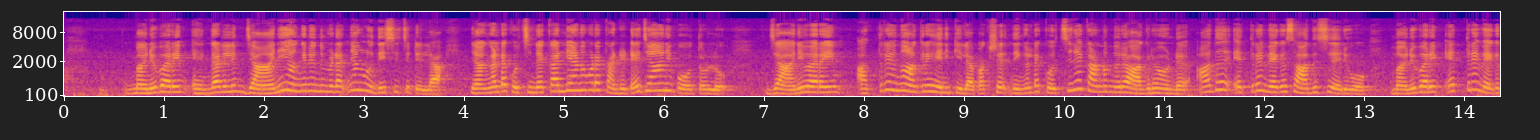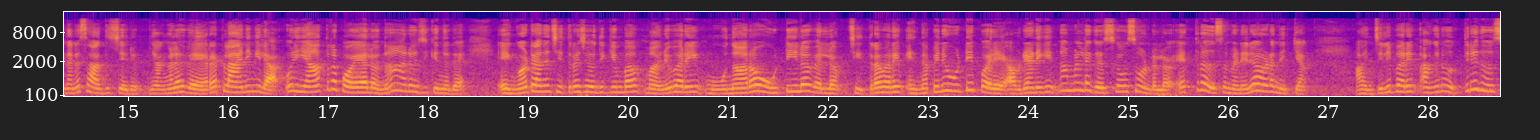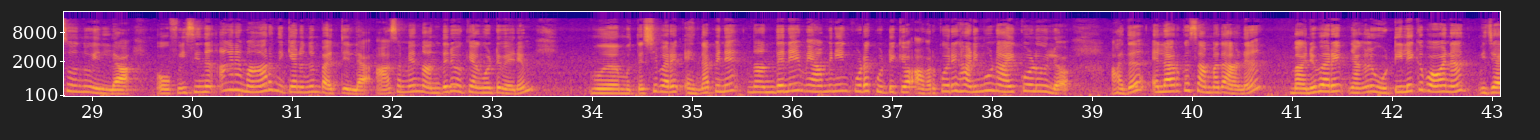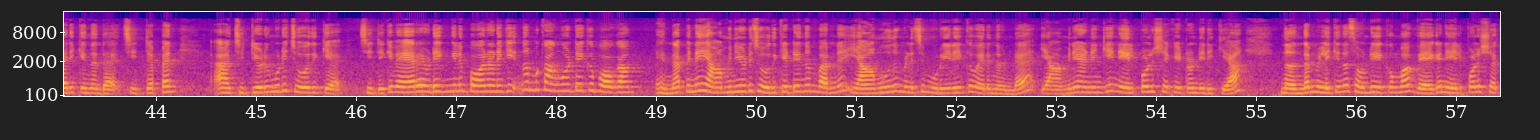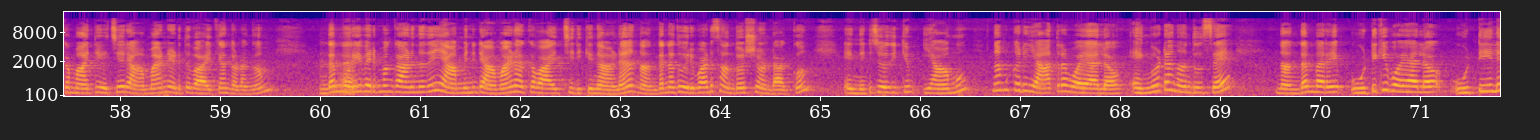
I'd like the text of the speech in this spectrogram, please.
മനു പറയും എന്താണെങ്കിലും ജാനി അങ്ങനെയൊന്നും വിടാൻ ഞങ്ങൾ ഉദ്ദേശിച്ചിട്ടില്ല. ഞങ്ങളുടെ കൊച്ചിന്റെ കല്യാണം കൂടെ കണ്ടിട്ടേ ജാനി പോകത്തുള്ളൂ. ജാനി പറയും അത്രയൊന്നും ആഗ്രഹം എനിക്കില്ല. പക്ഷേ നിങ്ങളുടെ കൊച്ചിനെ കാണണമെന്നൊരു ആഗ്രഹമുണ്ട്. അത് എത്രയും വേഗം സാധിച്ചു തരുമോ മനു പറയും എത്രയും വേഗം തന്നെ സാധിച്ചു തരും. ഞങ്ങൾ വേറെ പ്ലാനിങ്ങിലാണ് ഒരു യാത്ര പോയാലോ എന്നാണ് ആലോചിക്കുന്നത്. എങ്ങോട്ടാന്ന് ചിത്ര ചോദിക്കുമ്പോൾ മനു പറയും മൂന്നാറോ ഊട്ടിയിലോ വല്ലോ. ചിത്ര പറയും എന്നാൽ പിന്നെ ഊട്ടി പോരെ. അവിടെയാണെങ്കിൽ നമ്മളുടെ ഗസ്റ്റ് ഹൗസും ഉണ്ടല്ലോ. എത്ര ദിവസം വേണേലും അവിടെ നിൽക്കാം. അഞ്ജലി പറയും അങ്ങനെ ഒത്തിരി ദിവസമൊന്നും ഇല്ല. ഓഫീസിൽ നിന്ന് അങ്ങനെ മാറി നിൽക്കാനൊന്നും പറ്റില്ല. ആ സമയം നന്ദനും ഒക്കെ അങ്ങോട്ട് വരും. മുത്തശ്ശി പറയും എന്നാൽ പിന്നെ നന്ദനെയും യാമിനിയും കൂടെ കൂട്ടിക്കോ. അവർക്കൊരു ഹണിമൂൺ ആയിക്കോളൂല്ലോ. അത് എല്ലാവർക്കും സമ്മതമാണ് മനു പറയും ഞങ്ങൾ ഊട്ടിയിലേക്ക് പോകാനാണ് വിചാരിക്കുന്നത്. ചിറ്റപ്പൻ ചിറ്റിയോടും കൂടി ചോദിക്കുക. ചിറ്റിക്ക് വേറെ എവിടെയെങ്കിലും പോകാനാണെങ്കിൽ നമുക്ക് അങ്ങോട്ടേക്ക് പോകാം. എന്നാൽ പിന്നെ യാമിനിയോട് ചോദിക്കട്ടെ എന്നും പറഞ്ഞ് യാമൂന്നും വിളിച്ച് മുറിയിലേക്ക് വരുന്നുണ്ട്. യാമിനി ആണെങ്കിൽ നെയിൽ പോളിഷ് ഒക്കെ ഇട്ടുകൊണ്ടിരിക്കുക നന്ദൻ വിളിക്കുന്ന സൗണ്ട് കേൾക്കുമ്പോൾ വേഗം നെയിൽ പോളിഷ് ഒക്കെ മാറ്റി വെച്ച് രാമായണം എടുത്ത് വായിക്കാൻ തുടങ്ങും. നന്ദൻ മുറി വരുമ്പം കാണുന്നത് യാമിനി രാമായണമൊക്കെ വായിച്ചിരിക്കുന്നതാണ്. നന്ദൻ അത് ഒരുപാട് സന്തോഷം ഉണ്ടാക്കും. എന്നിട്ട് ചോദിക്കും യാമു നമുക്കൊരു യാത്ര പോയാലോ? എങ്ങോട്ടാ നന്ദൂസേ? നന്ദൻ പറയും ഊട്ടിക്ക് പോയാലോ? ഊട്ടിയിൽ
